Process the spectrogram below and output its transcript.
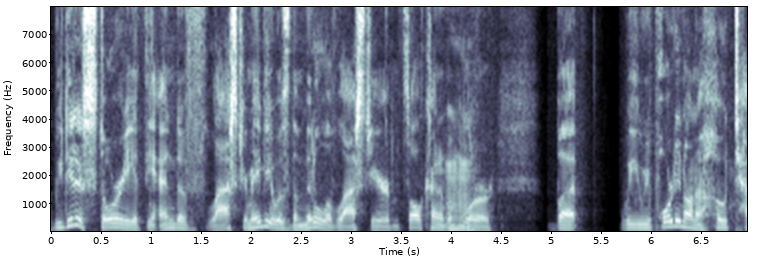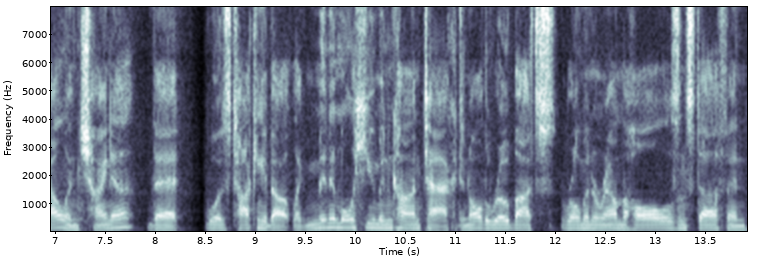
we did a story at the end of last year. Maybe it was the middle of last year. It's all kind of a Mhm. blur. But we reported on a hotel in China that was talking about like minimal human contact and all the robots roaming around the halls and stuff. And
